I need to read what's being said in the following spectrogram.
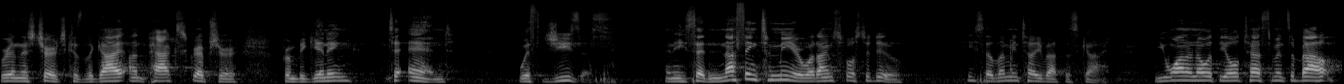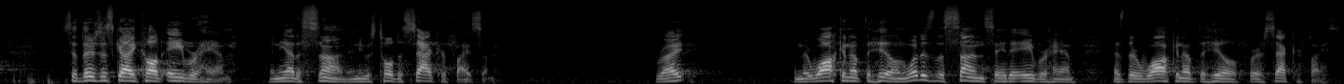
we were in this church because the guy unpacked scripture from beginning to end with Jesus. And he said nothing to me or what I'm supposed to do. He said, Let me tell you about this guy. You want to know what the Old Testament's about? He said, There's this guy called Abraham, and he had a son, and he was told to sacrifice him. Right? And they're walking up the hill. And what does the son say to Abraham as they're walking up the hill for a sacrifice?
